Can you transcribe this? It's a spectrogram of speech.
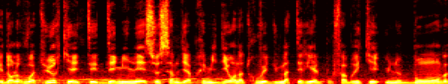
Et dans leur voiture qui a été déminée ce samedi après-midi, on a trouvé du matériel pour fabriquer une bombe.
